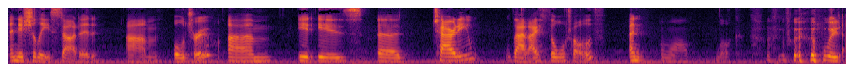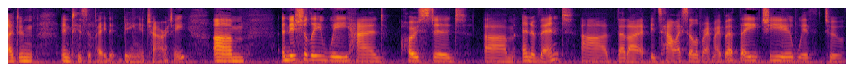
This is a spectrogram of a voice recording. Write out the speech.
initially started um, Altru. Um, it is a charity that I thought of, and well, look, I didn't anticipate it being a charity. Um, initially, we had hosted um, an event uh, that I, it's how I celebrate my birthday each year with two of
